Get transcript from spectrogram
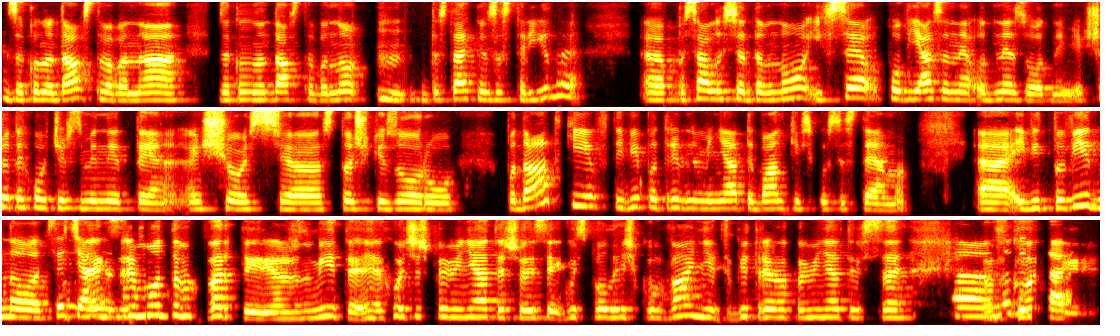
Законодавства вона законодавство воно достатньо застаріле, е, писалося давно, і все пов'язане одне з одним. Якщо ти хочеш змінити е, щось з точки зору податків, тобі потрібно міняти банківську систему. Е, І відповідно це тягне як з ремонтом в квартирі. Розумієте, хочеш поміняти щось, якусь поличку в ванні, тобі треба поміняти все а, в ну, квартирі.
